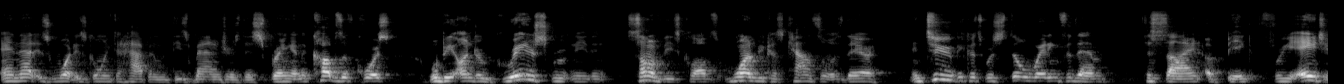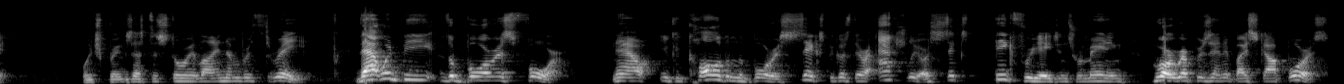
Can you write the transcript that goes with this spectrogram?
And that is what is going to happen with these managers this spring. And the Cubs, of course, will be under greater scrutiny than some of these clubs. One, because Counsell is there, and two, because we're still waiting for them to sign a big free agent. Which brings us to storyline number three. That would be the Boras Four. Now, you could call them the Boras Six because there actually are six big free agents remaining who are represented by Scott Boras.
